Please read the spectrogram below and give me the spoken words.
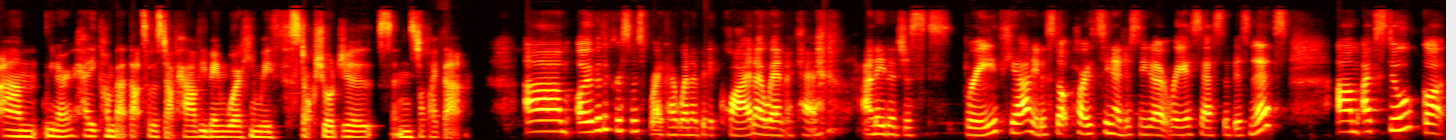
um, you know, how do you combat that sort of stuff? How have you been working with stock shortages and stuff like that? Um, over the Christmas break, I went a bit quiet. I went, okay, I need to just breathe here. I need to stop posting. I just need to reassess the business. Um, I've still got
